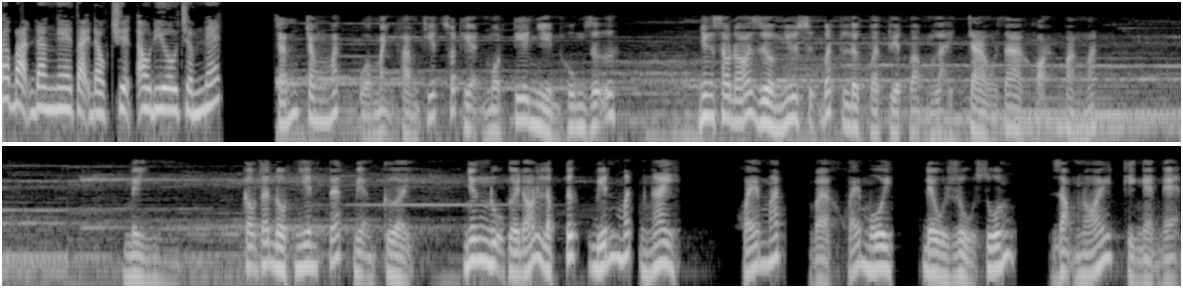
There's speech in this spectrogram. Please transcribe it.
Các bạn đang nghe tại đọc chuyện audio.net Chắn trong mắt của Mạnh Phàm Chiết xuất hiện một tia nhìn hung dữ. Nhưng sau đó dường như sự bất lực và tuyệt vọng lại trào ra khỏi khoang mắt. Mình... Cậu ta đột nhiên tuét miệng cười, nhưng nụ cười đó lập tức biến mất ngay. Khóe mắt và khóe môi đều rủ xuống, giọng nói thì nghẹn nghẹn.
